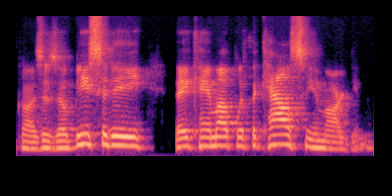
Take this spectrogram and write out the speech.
causes obesity, they came up with the calcium argument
